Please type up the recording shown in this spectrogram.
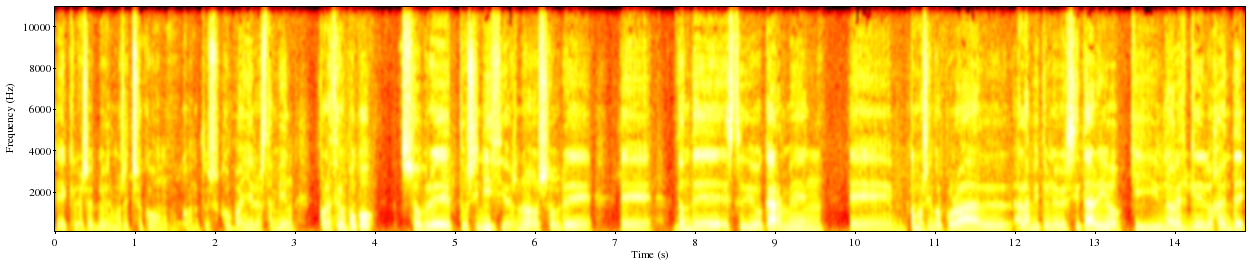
eh, que los- lo hemos hecho con, con tus compañeros también, conocer un poco sobre tus inicios, ¿no? Sobre eh, dónde estudió Carmen, eh, cómo se incorporó al, al ámbito universitario y una vez que, lógicamente,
